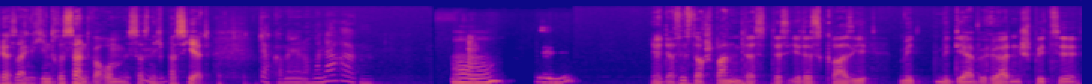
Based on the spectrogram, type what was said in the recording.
Ja, ist eigentlich interessant. Warum ist das mhm. nicht passiert? Da kann man ja nochmal nachhaken. Mhm. Mhm. Ja, das ist doch spannend, dass, dass ihr das quasi mit, mit der Behördenspitze,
